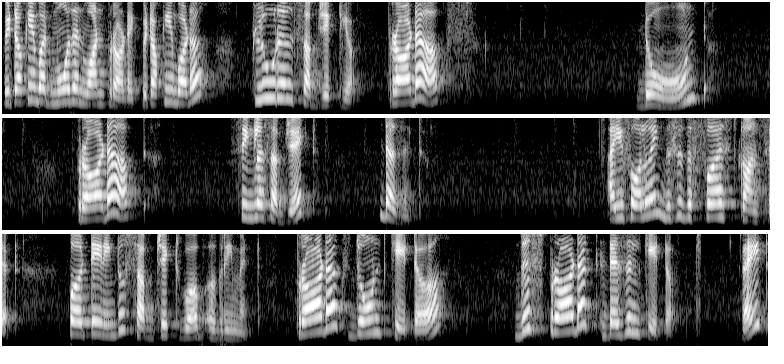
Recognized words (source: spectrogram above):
We're talking about more than one product. We're talking about a plural subject here. Products don't, product, singular subject, doesn't. Are you following? This is the first concept pertaining to subject verb agreement. Products don't cater, this product doesn't cater, right?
